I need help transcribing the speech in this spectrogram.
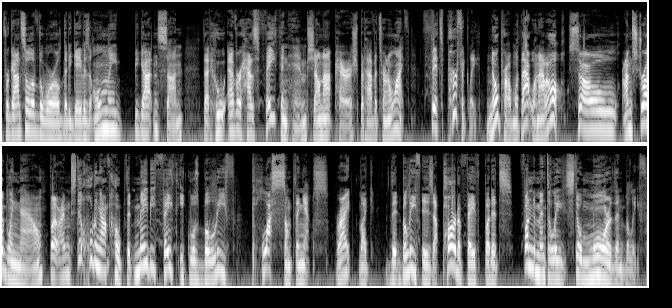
For God so loved the world that he gave his only begotten son that whoever has faith in him shall not perish but have eternal life fits perfectly. No problem with that one at all. So I'm struggling now, but I'm still holding off hope that maybe faith equals belief plus something else, right? Like that belief is a part of faith, but it's fundamentally still more than belief.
